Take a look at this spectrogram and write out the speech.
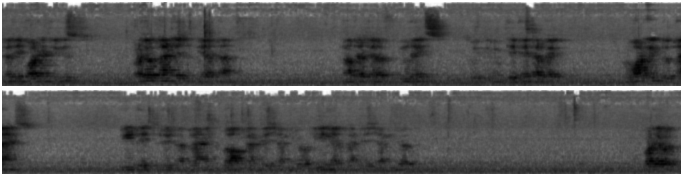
the important thing is whatever plantation we have done, now that there are few rains, so they may survive. Watering the plants, be it institutional plant, long plantation, your linear plantation, your whatever.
